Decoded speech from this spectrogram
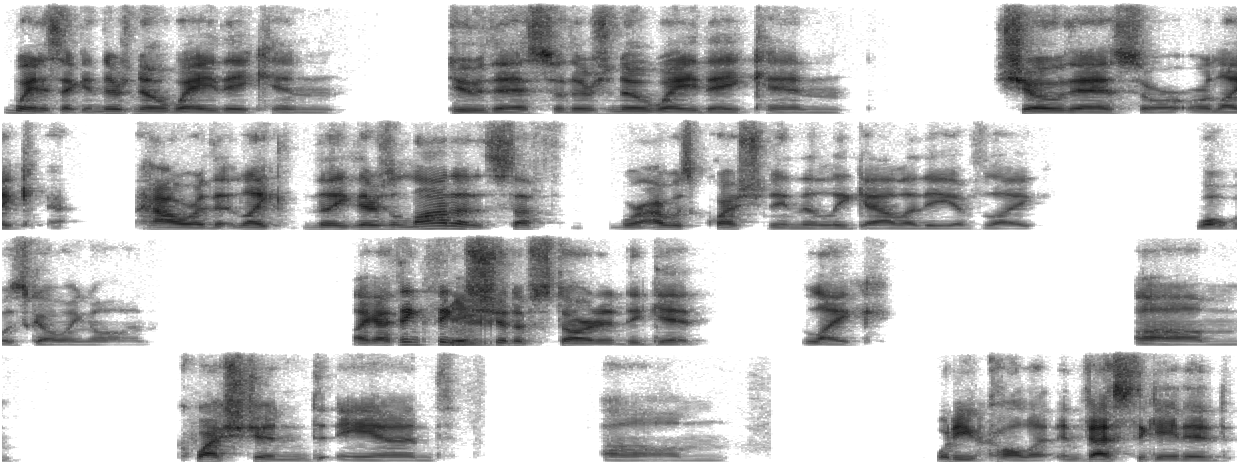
wait a second, there's no way they can do this, or there's no way they can show this, or or like how are that like like there's a lot of stuff where I was questioning the legality of like what was going on. Like I think things Yeah. should have started to get like um questioned and um what do you call it investigated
